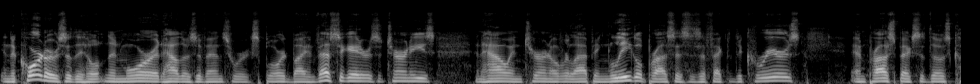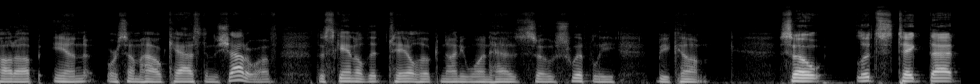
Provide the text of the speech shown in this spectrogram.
in the corridors of the Hilton and more at how those events were explored by investigators, attorneys, and how in turn overlapping legal processes affected the careers and prospects of those caught up in or somehow cast in the shadow of the scandal that Tailhook 91 has so swiftly become. So let's take that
